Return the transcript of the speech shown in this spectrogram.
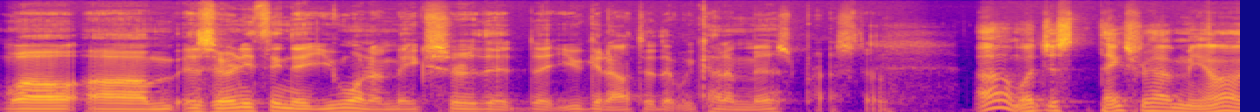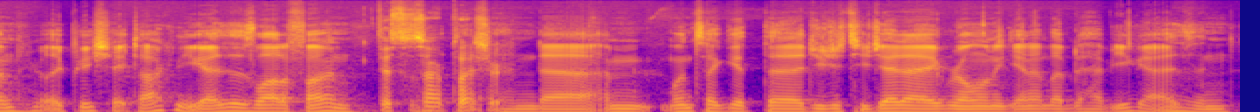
Well, um, is there anything that you want to make sure that, that you get out there that we kind of missed, Preston? Oh well, just thanks for having me on. Really appreciate talking to you guys. This is a lot of fun. This is our pleasure. And uh, I'm once I get the Jiu-Jitsu Jedi rolling again, I'd love to have you guys. And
